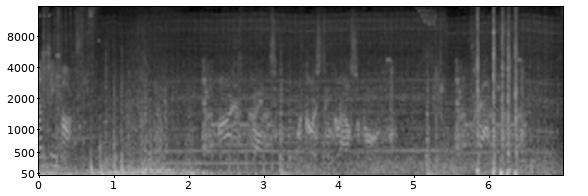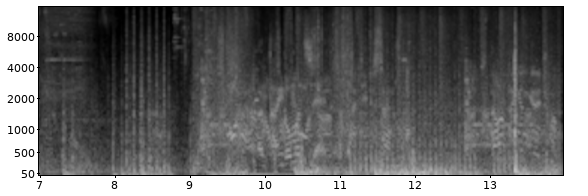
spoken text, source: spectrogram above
Launching Hawk. Bird is bent. Requesting ground support. Entanglement set. 50%. Starting engagement.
